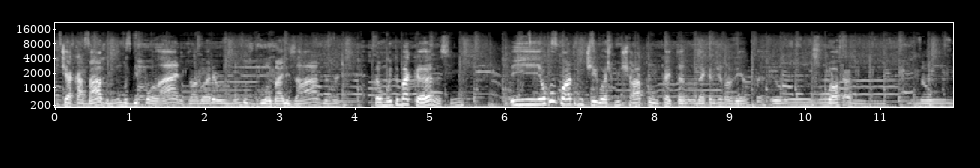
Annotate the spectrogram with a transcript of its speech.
Que tinha acabado o mundo bipolar, então agora é o mundo globalizado, né? Então, muito bacana, assim. E eu concordo contigo, acho muito chato o Caetano na década de 90. Eu não, não gosto. Não.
